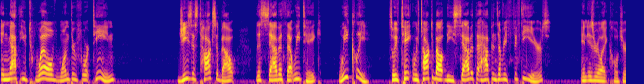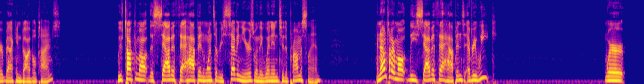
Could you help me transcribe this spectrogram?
In Matthew 12, 1 through 14, Jesus talks about the Sabbath that we take weekly. So we've ta- we've talked about the Sabbath that happens every 50 years in Israelite culture back in Bible times. We've talked about the Sabbath that happened once every seven years when they went into the promised land. And now I'm talking about the Sabbath that happens every week, where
